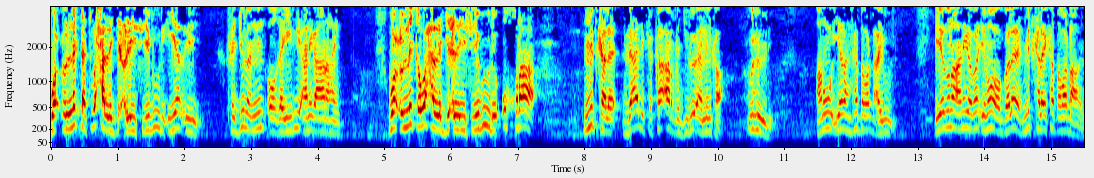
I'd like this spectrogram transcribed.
wa culliqat waxaa la jeclaysiiyey buu yidhi iyadii rajulan nin oo hayrii aniga aan ahayn. Wa culliqa waxaa la jeclaysiiyey buu yidhi ukhraa mid kale daalika ka arajulu ninka. Wuxuu yidhi anugu iyadan ka daba dhacay buu yidhi. Iyaduna anigaba ima ogole mid kale ka daba dhacday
